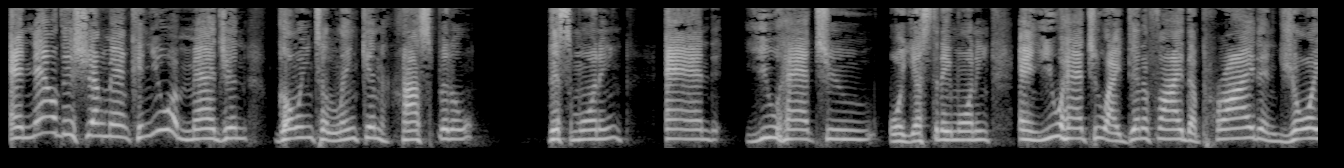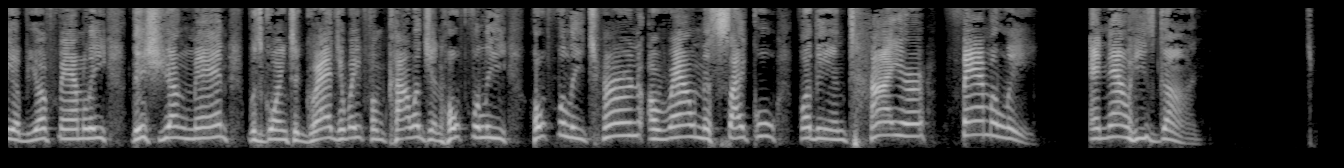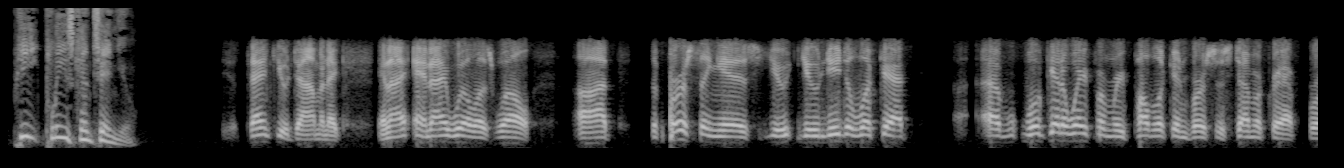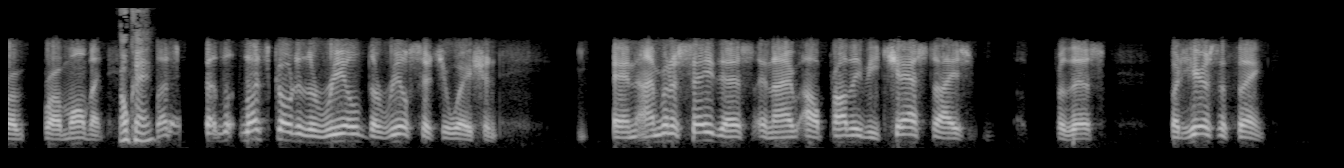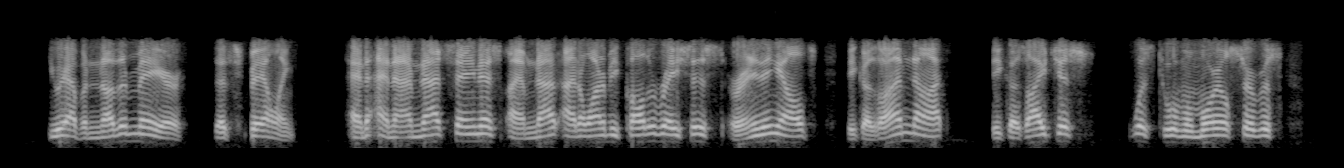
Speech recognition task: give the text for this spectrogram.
And now this young man, can you imagine going to Lincoln Hospital this morning and you had to, or yesterday morning, and you had to identify the pride and joy of your family. This young man was going to graduate from college and hopefully, hopefully turn around the cycle for the entire family. And now he's gone. Pete, please continue. Thank you, Dominic, and I and I will as well. Uh, the first thing is you you need to look at uh, we'll get away from Republican versus Democrat for a, for a moment. Okay. Let's let's go to the real the real situation. And I'm going to say this, and I, I'll probably be chastised for this, but here's the thing: you have another mayor that's failing, and and I'm not saying this. I'm not. I don't want to be called a racist or anything else because I'm not. Because I just was to a memorial service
